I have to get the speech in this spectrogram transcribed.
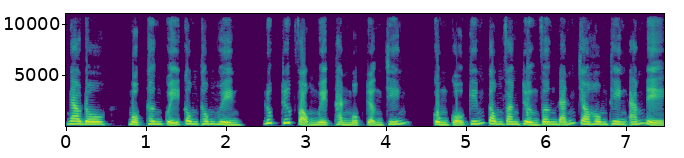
ngao đô, một thân quỷ công thông huyền, lúc trước vọng nguyệt thành một trận chiến, cùng cổ kiếm tông văn trường vân đánh cho hôn thiên ám địa,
